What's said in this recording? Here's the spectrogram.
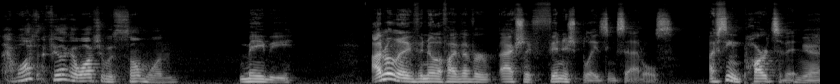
I watched. I feel like I watched it with someone. Maybe. I don't even know if I've ever actually finished Blazing Saddles. I've seen parts of it. Yeah.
